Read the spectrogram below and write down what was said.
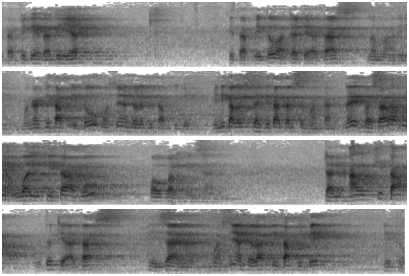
Kita pikir tadi ya. Kitab itu ada di atas lemari. Maka kitab itu maksudnya adalah kitab fikih. Ini kalau sudah kita terjemahkan. Nah, bahasa Arabnya wal kitabu fawqal hizana. Dan alkitab itu di atas hizana. Maksudnya adalah kitab fikih itu.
